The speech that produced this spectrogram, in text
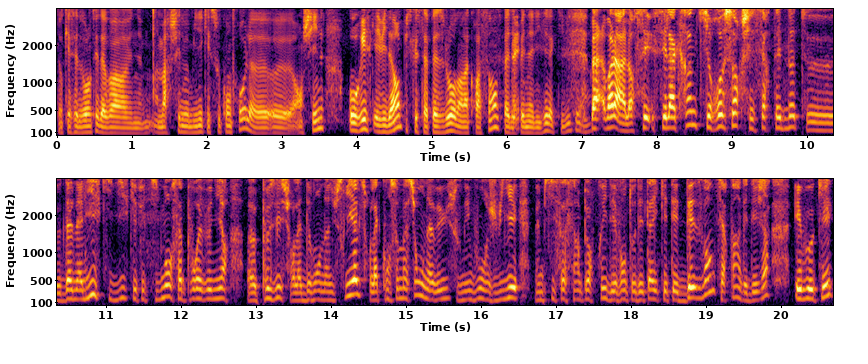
donc il y a cette volonté d'avoir un marché immobilier qui est sous contrôle euh, euh, en Chine, au risque évidemment, puisque ça pèse lourd dans la croissance, bah, de pénaliser l'activité. Hein. Bah, voilà, alors c'est la crainte qui ressort chez certaines notes euh, d'analyse qui disent qu'effectivement ça pourrait venir peser sur la demande industrielle, sur la consommation. On avait eu, souvenez-vous, en juillet, même si ça s'est un peu repris, des ventes au détail qui étaient décevantes. Certains avaient déjà évoqué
